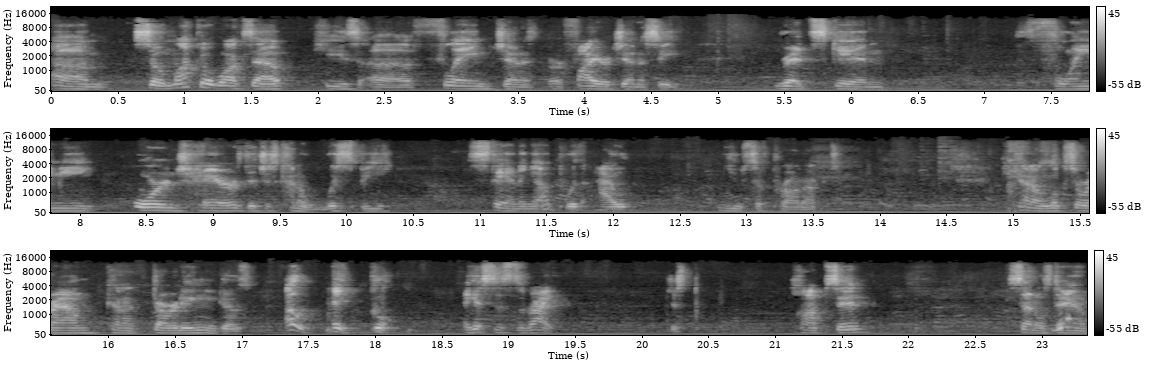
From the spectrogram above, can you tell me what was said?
um, so Mako walks out. He's a flame gen- or fire genasi, red skin, flamey orange hair that just kind of wispy, standing up without use of product. He kind of looks around, kind of darting, and goes, "Oh, hey, cool. I guess this is right." Just hops in, settles down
